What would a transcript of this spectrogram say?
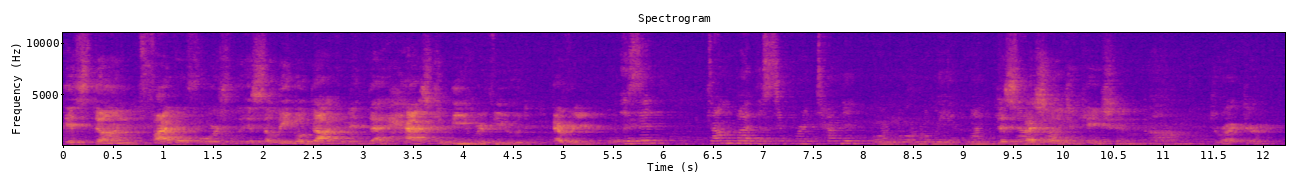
it's done. 504 is, is a legal document that has to be reviewed every year. Is it done by the superintendent or normally it might be The done special by- education um, director,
